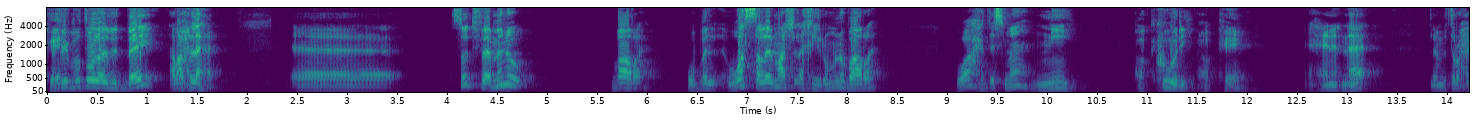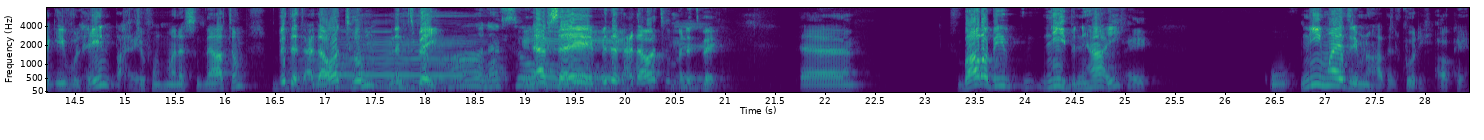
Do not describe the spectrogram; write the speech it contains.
في بطولة بدبي راح. لها. آه صدفة منو؟ بارى. وبال... وصل للماتش الأخير ومنو بارى؟ واحد اسمه Knee. okay كوري. okay. الحين إحنا لما تروح حق Evo الحين راح إيه. تشوفهم هم نفسهم اثنيناتهم بدت عداوتهم من دبي. آه نفسه. نفسه إيه بدت عداوتهم من إيه. دبي. آه بارى Knee بالنهائي. اي و Knee ما يدري منو هذا الكوري. okay.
